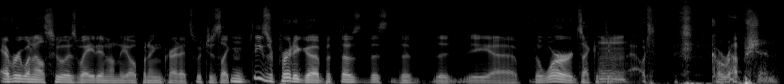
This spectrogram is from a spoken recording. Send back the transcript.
everyone else who has weighed in on the opening credits, which is like Mm. these are pretty good, but those this the the the uh, the words I could do Mm. without. Corruption.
